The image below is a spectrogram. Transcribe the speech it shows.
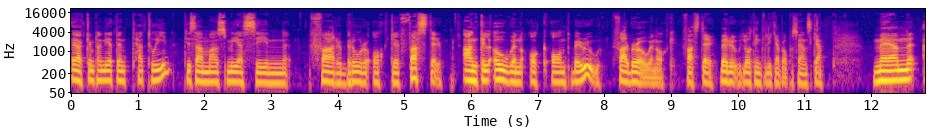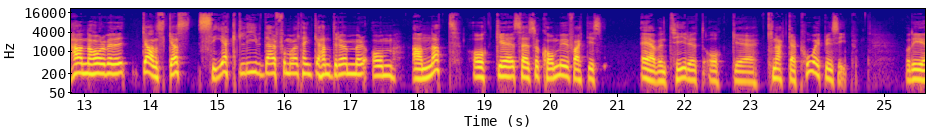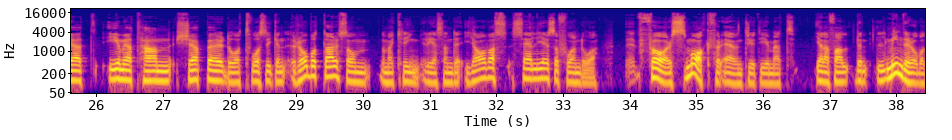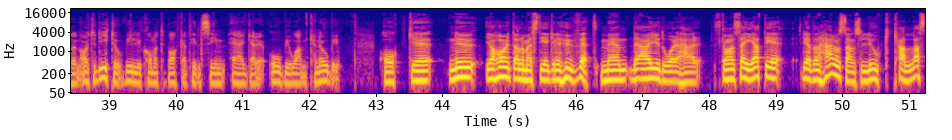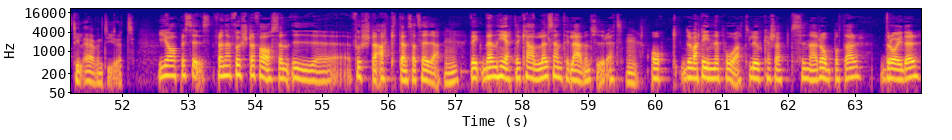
ökenplaneten Tatooine tillsammans med sin farbror och faster. Uncle Owen och Aunt Beru. Farbror Owen och faster Beru. Låter inte lika bra på svenska. Men han har väl ett ganska segt liv där får man väl tänka. Han drömmer om annat. Och eh, sen så kommer ju faktiskt äventyret och eh, knackar på i princip. Och det är att i och med att han köper då två stycken robotar som de här kringresande Javas säljer så får han då eh, försmak för äventyret i och med att i alla fall den mindre roboten R2D2 vill ju komma tillbaka till sin ägare Obi-Wan Kenobi. Och eh, nu, jag har inte alla de här stegen i huvudet, men det är ju då det här, ska man säga att det är redan här någonstans Luke kallas till äventyret? Ja, precis. För den här första fasen i eh, första akten så att säga. Det, den heter kallelsen till äventyret. Och du har varit inne på att Luke har köpt sina robotar, droider.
